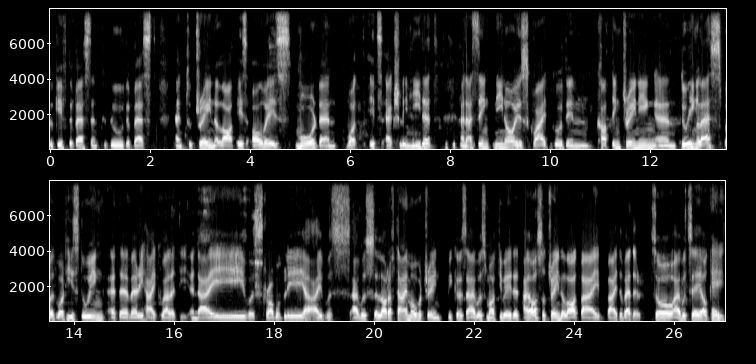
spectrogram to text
to give the best and to do the best and to train a lot is always more than what it's actually needed. And I think Nino is quite good in cutting training and doing less, but what he's doing at a very high quality. And I was probably, yeah, I was, I was a lot of time overtrained because I was motivated. I also trained a lot by, by the weather. So I would say, okay,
